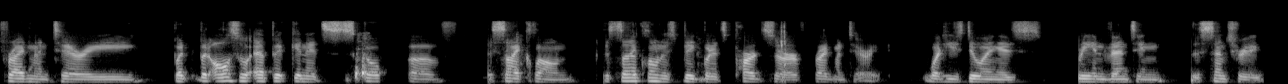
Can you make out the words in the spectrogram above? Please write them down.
fragmentary, but but also epic in its scope of the cyclone. The cyclone is big, but its parts are fragmentary. What he's doing is reinventing the century.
